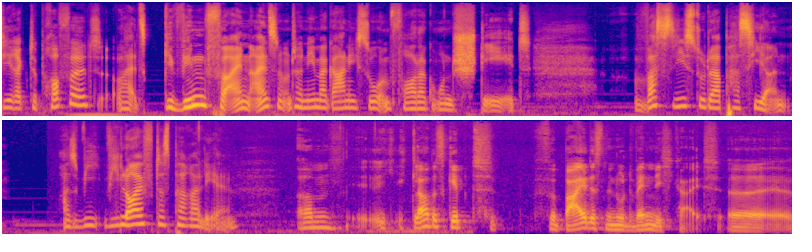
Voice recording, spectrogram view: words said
direkte Profit als Gewinn für einen einzelnen Unternehmer gar nicht so im Vordergrund steht. Was siehst du da passieren? Also wie, wie läuft das parallel? Ähm, ich, ich glaube, es gibt für beides eine Notwendigkeit. Äh,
